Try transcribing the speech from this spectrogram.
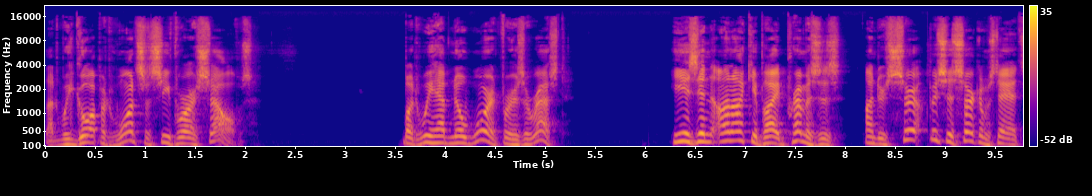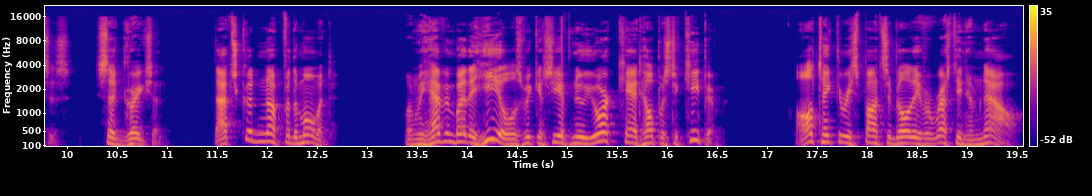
That we go up at once and see for ourselves. But we have no warrant for his arrest. He is in unoccupied premises under suspicious circumstances, said Gregson. That's good enough for the moment. When we have him by the heels, we can see if New York can't help us to keep him. I'll take the responsibility of arresting him now.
